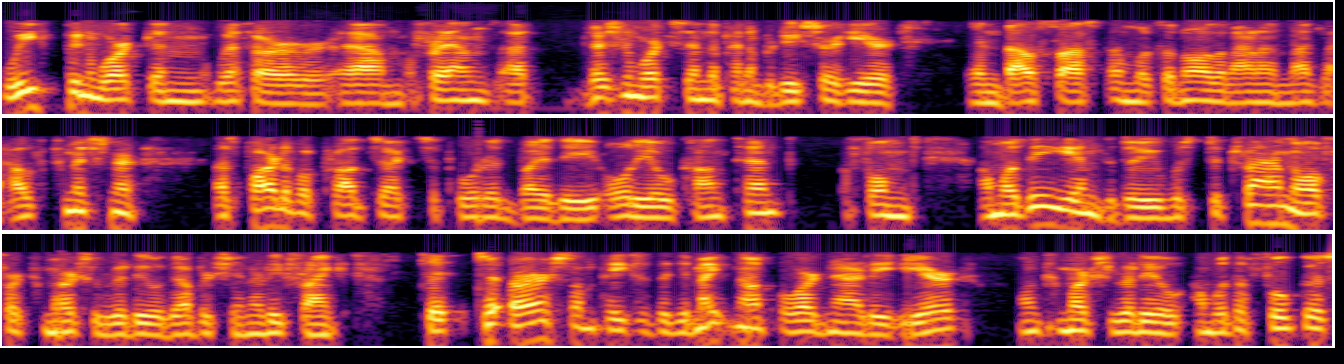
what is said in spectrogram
we've been working with our um, friends at VisionWorks independent producer here in Belfast and with the Northern Ireland Mental Health Commissioner as part of a project supported by the Audio Content Fund. And what they aimed to do was to try and offer commercial radio the opportunity, Frank, to, to air some pieces that you might not ordinarily hear on commercial radio and with a focus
